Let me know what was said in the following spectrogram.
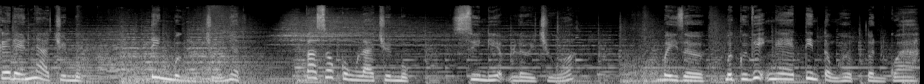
kế đến là chuyên mục Tin mừng Chúa Nhật và sau cùng là chuyên mục Suy niệm lời Chúa. Bây giờ mời quý vị nghe tin tổng hợp tuần qua.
